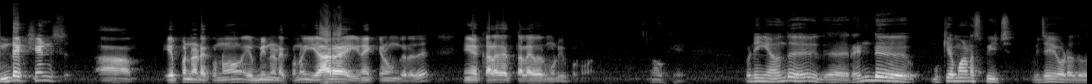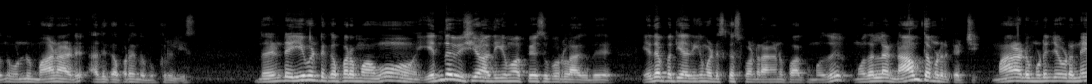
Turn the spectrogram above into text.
இண்டக்ஷன்ஸ் எப்ப நடக்கணும் எப்படி நடக்கணும் யாரை இணைக்கணுங்கிறது எங்க கழக தலைவர் முடிவு பண்ணுவார். ஓகே. இப்போ நீங்கள் வந்து ரெண்டு முக்கியமான ஸ்பீச் விஜயோடது வந்து ஒன்று மாநாடு அதுக்கப்புறம் இந்த புக் ரிலீஸ் இந்த ரெண்டு ஈவெண்ட்டுக்கு அப்புறமாவும் எந்த விஷயம் அதிகமாக பேசு பொருளாகுது? எதை பற்றி அதிகமாக டிஸ்கஸ் பண்ணுறாங்கன்னு பார்க்கும்போது முதல்ல நாம் தமிழர் கட்சி. மாநாடு முடிஞ்ச உடனே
